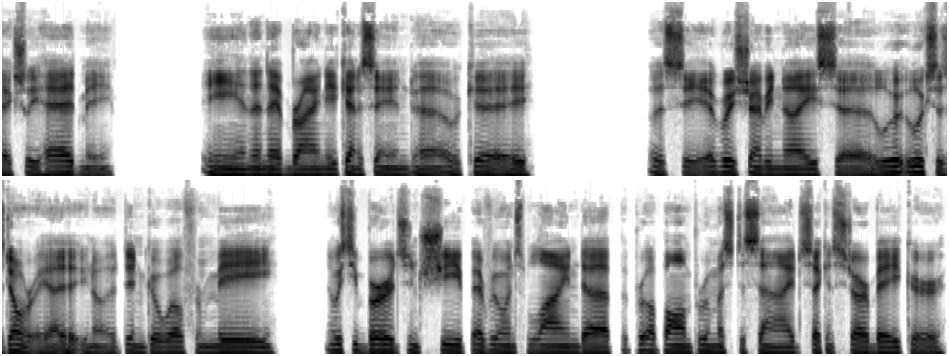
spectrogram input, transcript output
actually had me. And then they have Briony kind of saying, uh, okay. Let's see. Everybody's trying to be nice. Uh, Luke says, don't worry. I, you know, it didn't go well for me. And we see birds and sheep. Everyone's lined up. Paul and Prue must decide. Second star baker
